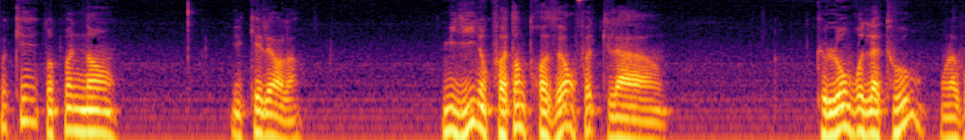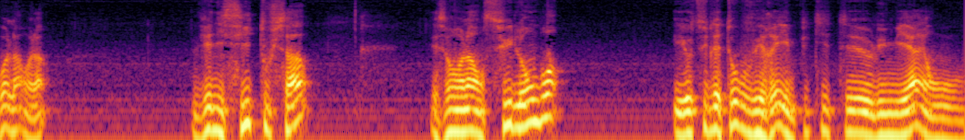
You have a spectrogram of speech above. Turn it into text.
Ok, donc maintenant, il est quelle heure là? Midi, donc faut attendre 3 heures en fait que la que l'ombre de la tour, on la voit là, voilà, vienne ici, touche ça, et à ce moment-là, on suit l'ombre, et au-dessus de la tour, vous verrez, une petite euh, lumière, et on,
